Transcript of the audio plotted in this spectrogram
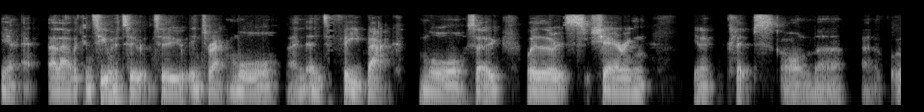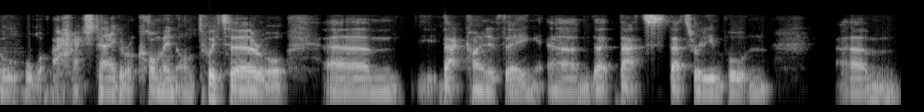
you know, allow the consumer to to interact more and, and to feedback more. So whether it's sharing you know clips on uh, uh, or, or, a hashtag or a comment on Twitter or um, that kind of thing. Um, that that's that's really important. Um,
